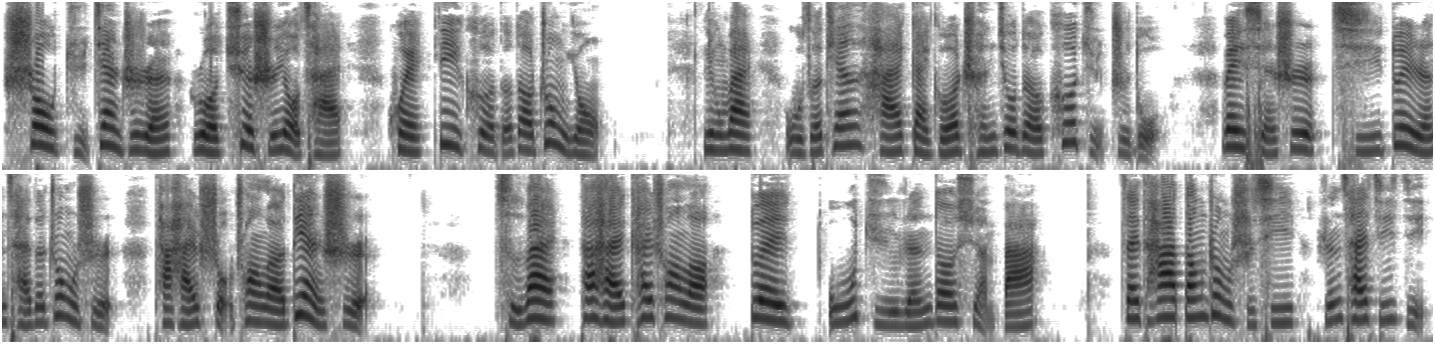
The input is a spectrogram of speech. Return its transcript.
受举荐之人若确实有才，会立刻得到重用。另外，武则天还改革陈旧的科举制度，为显示其对人才的重视，她还首创了殿试。此外，她还开创了对武举人的选拔。在他当政时期，人才济济，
